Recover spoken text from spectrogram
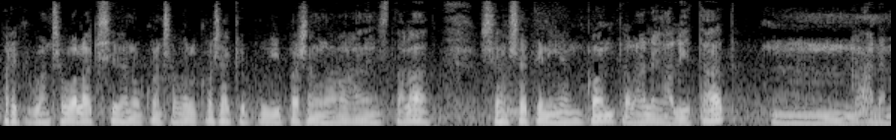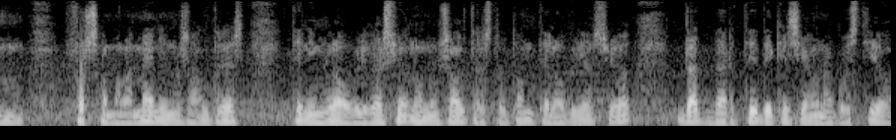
perquè qualsevol accident o qualsevol cosa que pugui passar una vegada instal·lat sense tenir en compte la legalitat, mmm, anem força malament i nosaltres tenim l'obligació, no nosaltres, tothom té l'obligació d'advertir de que si hi ha una qüestió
